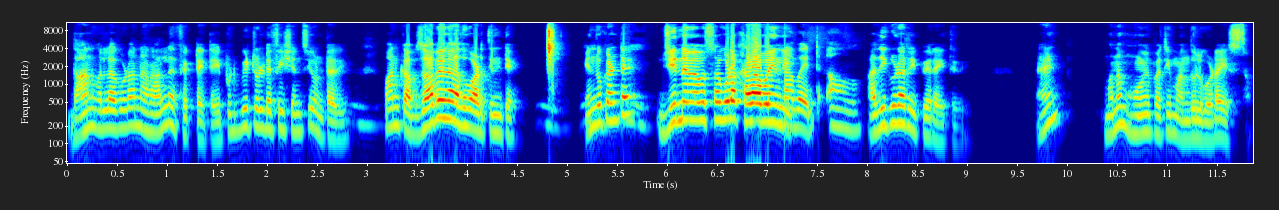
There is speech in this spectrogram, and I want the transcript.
దానివల్ల కూడా నరాల్లో ఎఫెక్ట్ అవుతాయి ఇప్పుడు బీటల్ డెఫిషియన్సీ ఉంటుంది. మనకి అబ్జార్బే కాదు వాడు తింటే. ఎందుకంటే జీర్ణ వ్యవస్థ కూడా ఖరాబ్ అయింది. అది కూడా రిపేర్ అవుతుంది అండ్ మనం హోమియోపతి మందులు కూడా ఇస్తాం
